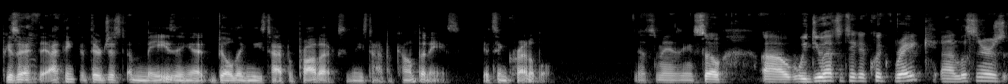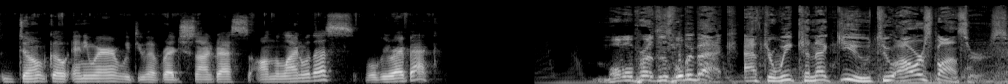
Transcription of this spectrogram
because I, th- I think that they're just amazing at building these type of products and these type of companies. It's incredible. That's amazing. So uh, we do have to take a quick break. Uh, listeners, don't go anywhere. We do have Reg Snodgrass on the line with us. We'll be right back. Mobile Presence will be back after we connect you to our sponsors.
